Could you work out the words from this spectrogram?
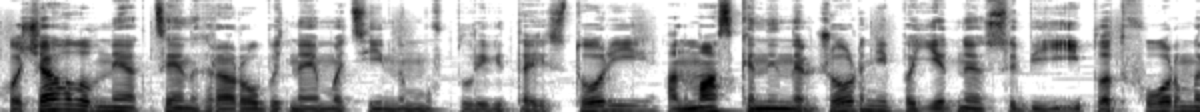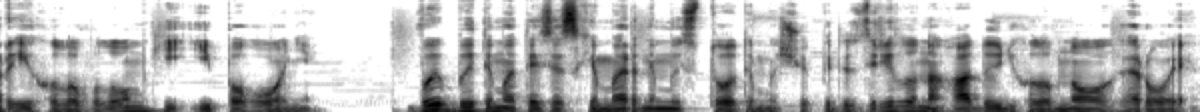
Хоча головний акцент гра робить на емоційному впливі та історії, Unmask Canine Journey поєднує в собі і платформер, і головоломки, і погоні. Ви битиметеся з химерними істотами, що підозріло нагадують головного героя.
